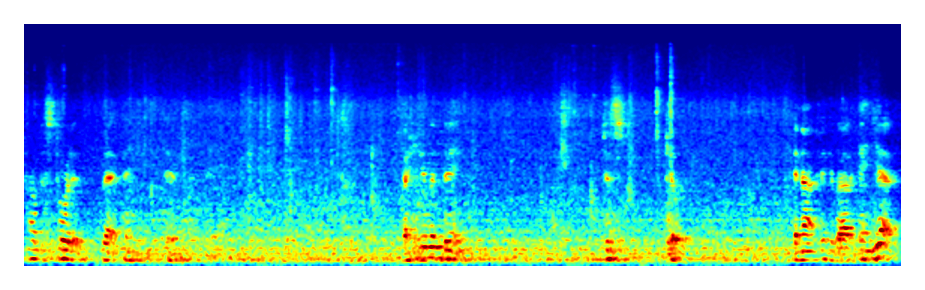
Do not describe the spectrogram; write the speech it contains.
how distorted that thing is. A human being just kill it and not think about it. And yet,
